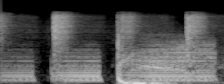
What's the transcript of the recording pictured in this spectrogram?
Bye.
